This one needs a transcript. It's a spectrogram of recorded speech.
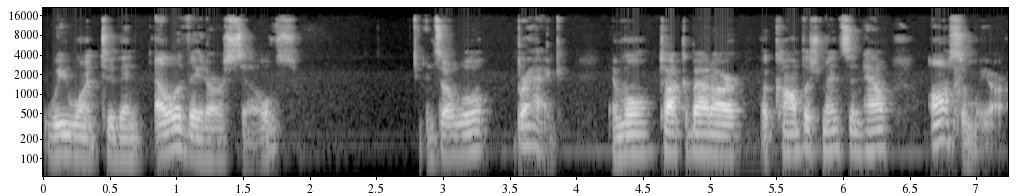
we want to then elevate ourselves. And so we'll brag and we'll talk about our accomplishments and how awesome we are.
